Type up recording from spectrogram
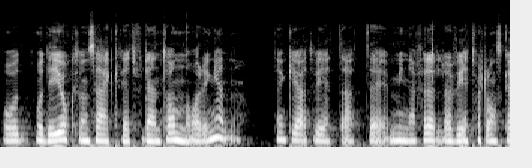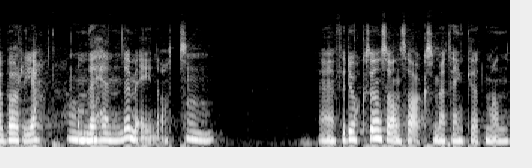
Och, och, det är också en säkerhet för den tonåringen. Tänker jag att veta att eh, mina föräldrar vet vart de ska börja mm. om det händer mig något. Mm. Eh, för det är också en sån sak som jag tänker att man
